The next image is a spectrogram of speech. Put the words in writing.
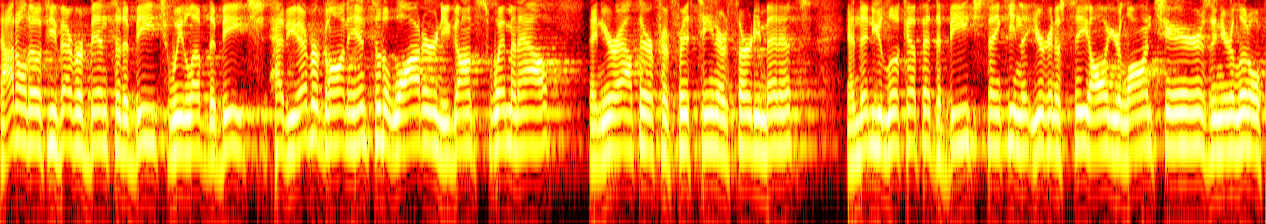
Now, I don't know if you've ever been to the beach. We love the beach. Have you ever gone into the water and you've gone swimming out and you're out there for 15 or 30 minutes and then you look up at the beach thinking that you're going to see all your lawn chairs and your little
